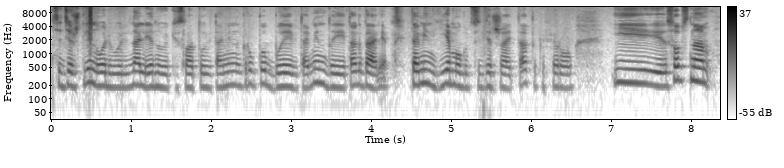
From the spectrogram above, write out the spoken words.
содержат линолевую, линоленовую кислоту, витамины группы В, витамин D и так далее. Витамин Е могут содержать, да, токоферол. И, собственно, Э,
